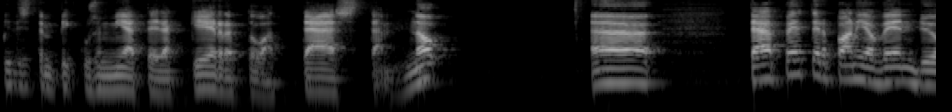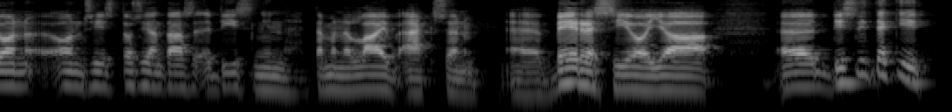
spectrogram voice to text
piti sitten pikkusen mietteitä kertoa tästä. No, Tämä Peter Pan ja Wendy on, on siis tosiaan taas Disneyn tämmönen live action versio ja Disney teki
